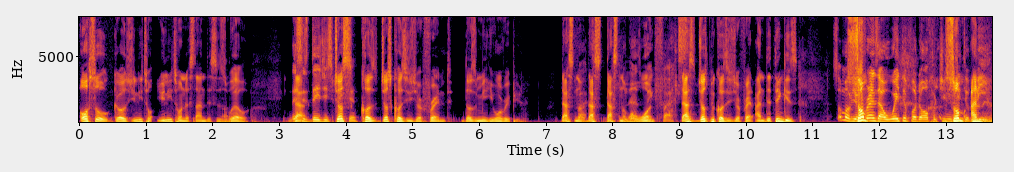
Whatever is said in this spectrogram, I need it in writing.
also girls, you need to you need to understand this as well. This is Deji Just speaking. cause just cause he's your friend doesn't mean he won't rape you. That's not that's that's number That's one. big facts. That's just because he's your friend. And the thing is, some of your some- friends are waiting for the opportunity some to and be.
